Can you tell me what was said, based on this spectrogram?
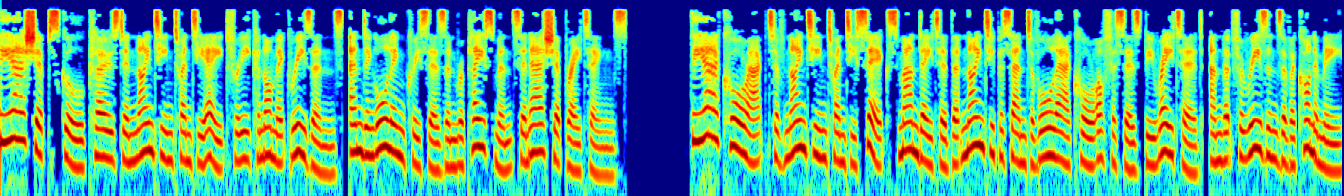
The airship school closed in 1928 for economic reasons, ending all increases and replacements in airship ratings. The Air Corps Act of 1926 mandated that 90% of all Air Corps officers be rated, and that for reasons of economy,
